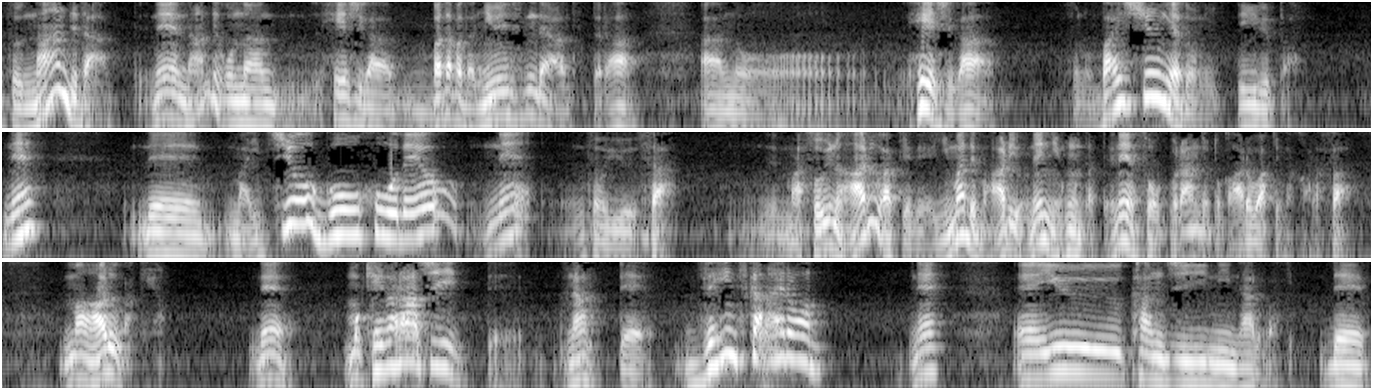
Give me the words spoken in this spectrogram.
そのなんでだってね、なんでこんな兵士がバタバタ入院するんだよって言ったら、あのー、兵士が、その売春宿に行っていると。ね。で、まあ一応合法だよ。ね。そういうさ、まあそういうのあるわけで、今でもあるよね。日本だってね、ソープランドとかあるわけだからさ。まああるわけよ。で、もう汚らしいってなって、全員捕まえろね。えー、いう感じになるわけ。で、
